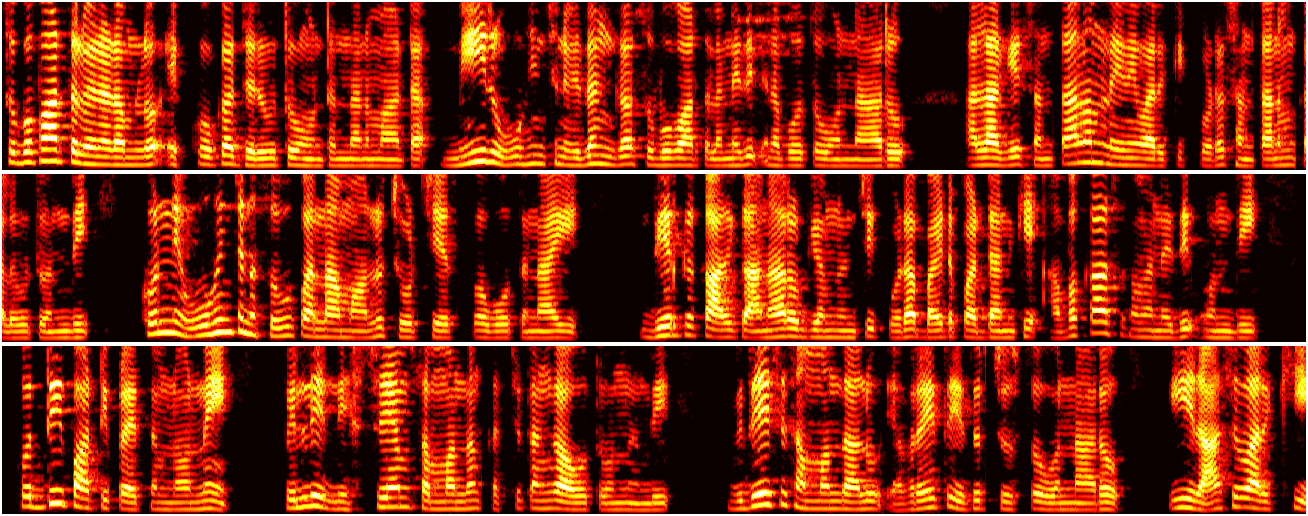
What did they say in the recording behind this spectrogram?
శుభవార్తలు వినడంలో ఎక్కువగా జరుగుతూ ఉంటుందన్నమాట. మీరు ఊహించిన విధంగా శుభవార్తలు అనేది వినబోతూ ఉన్నారు. అలాగే సంతానం లేని వారికి కూడా సంతానం కలుగుతుంది. కొన్ని ఊహించిన శుభ పరిణామాలు చోటు చేసుకోబోతున్నాయి. దీర్ఘకాలిక అనారోగ్యం నుంచి కూడా బయటపడడానికి అవకాశం అనేది ఉంది. కొద్దిపాటి ప్రయత్నంలోనే పెళ్ళి నిశ్చయం సంబంధం ఖచ్చితంగా అవుతుంది. విదేశీ సంబంధాలు ఎవరైతే ఎదురు చూస్తూ ఉన్నారో ఈ రాశి వారికి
